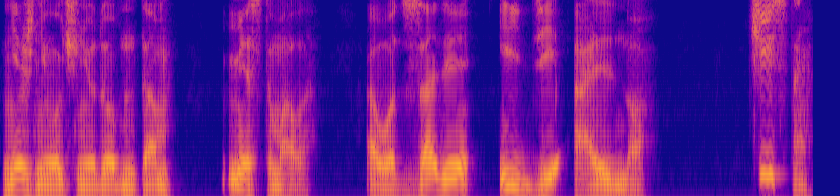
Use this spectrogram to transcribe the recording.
Мне же не очень удобно там. Места мало. А вот сзади идеально. «Чисто.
